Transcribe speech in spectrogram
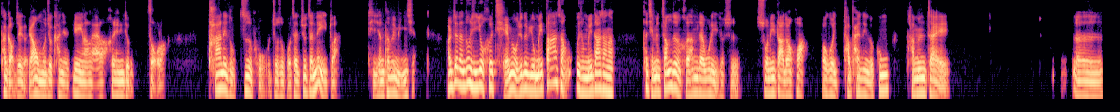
他搞这个，然后我们就看见猎鹰狼来了，何连就走了。他那种质朴，就是我在就在那一段体现特别明显，而这段东西又和前面我觉得又没搭上，为什么没搭上呢？他前面张震和他们在屋里就是说了一大段话，包括他拍那个宫，他们在呃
